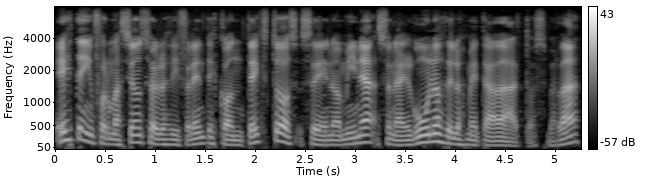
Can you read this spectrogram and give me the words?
Esta información sobre los diferentes contextos se denomina, son algunos de los metadatos, ¿verdad?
